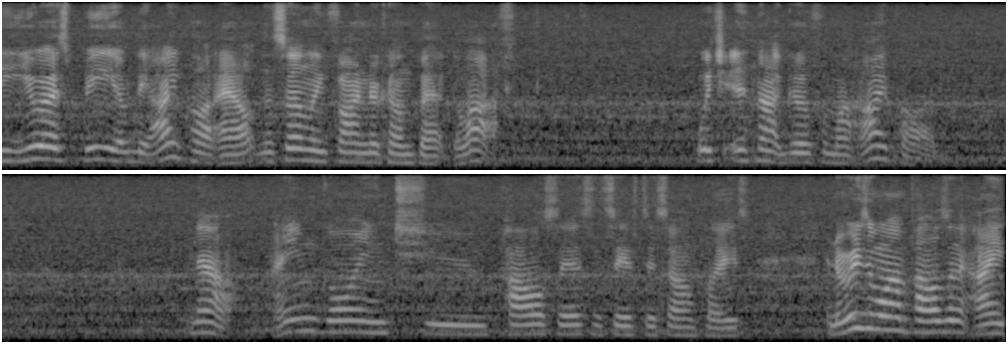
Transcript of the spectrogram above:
the USB of the iPod out, and suddenly Finder comes back to life. Which is not good for my iPod. Now, I'm going to pause this and see if this song plays. And the reason why I'm pausing it, I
